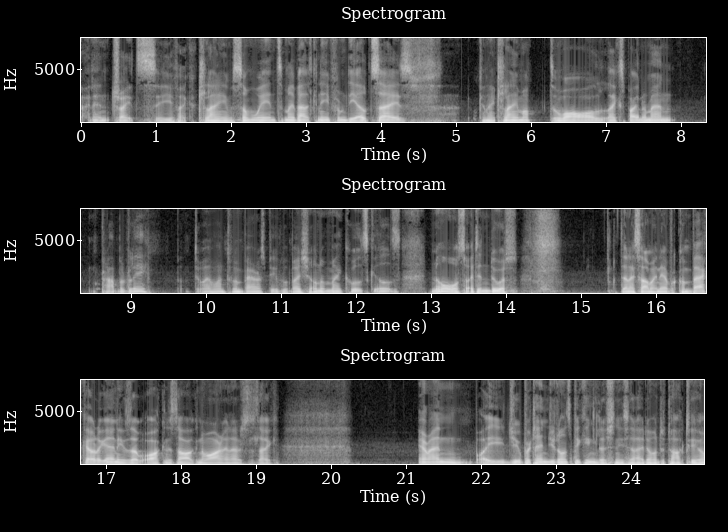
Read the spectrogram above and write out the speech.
I then tried to see if I could climb some way into my balcony from the outside. Can I climb up the wall like Spider-Man? Probably. But do I want to embarrass people by showing them my cool skills? No so I didn't do it. Then I saw my neighbor come back out again. He was out walking his dog in the morning. And I was just like Aaron, why do you pretend you don't speak English? And he said, I don't want to talk to you.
